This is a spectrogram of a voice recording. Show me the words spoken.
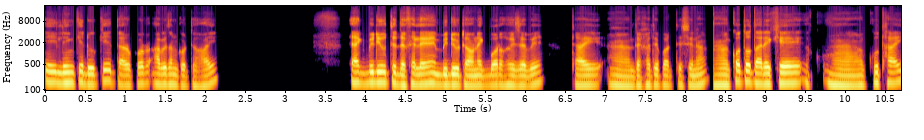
এই লিঙ্কে ঢুকে তারপর আবেদন করতে হয়। এক ভিডিওতে দেখালে ভিডিওটা অনেক বড় হয়ে যাবে। তাই দেখাতে পারতেছি না। কত তারিখে কোথায়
